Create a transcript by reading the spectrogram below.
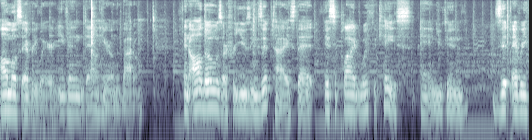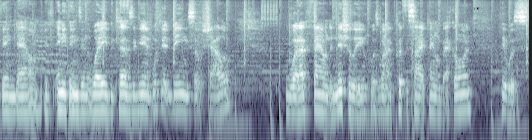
almost everywhere, even down here on the bottom. And all those are for using zip ties that is supplied with the case and you can zip everything down if anything's in the way because again, with it being so shallow, what I found initially was when I put the side panel back on, it was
